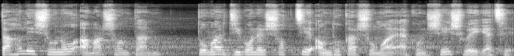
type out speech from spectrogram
তাহলে শোনো, আমার সন্তান তোমার জীবনের সবচেয়ে অন্ধকার সময় এখন শেষ হয়ে গেছে,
